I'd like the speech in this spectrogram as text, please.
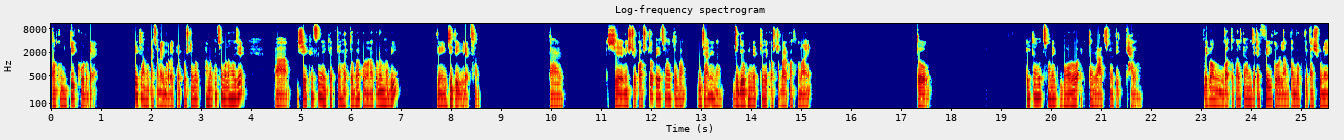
তখন কি করবে? এটা আমার কাছে অনেক বড় একটা প্রশ্ন এবং আমার কাছে মনে হয় যে শেখ হাসিনা ক্ষেত্রে হয়তোবা কোনো না কোনোভাবেই তিনি জিতে গিয়েছেন। তার সে নিশ্চয়ই কষ্ট পেয়েছে হয়তোবা। জানি না। যদি অভিনেত্রী হয়ে কষ্ট পাওয়ার কথা নয়। তো এটা হচ্ছে অনেক বড় একটা রাজনৈতিক খেলা। এবং গতকালকে আমি যেটা ফিল করলাম তার বক্তৃতা শুনে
